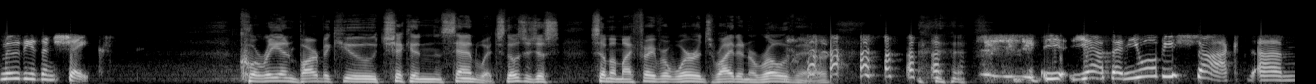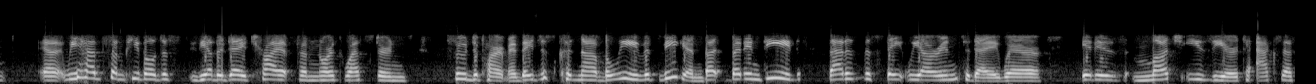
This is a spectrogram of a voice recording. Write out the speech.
smoothies, and shakes. Korean barbecue chicken sandwich. Those are just some of my favorite words right in a row there. yes, and you will be shocked. Um, uh, we had some people just the other day try it from Northwestern's food department. They just could not believe it's vegan. But but indeed, that is the state we are in today, where it is much easier to access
